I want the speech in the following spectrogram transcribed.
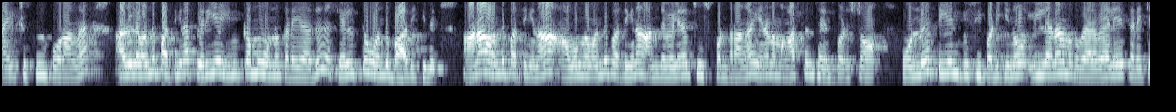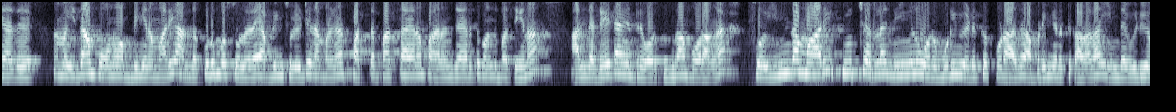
நைட் ஷிஃப்ட்னு போறாங்க. அதுல வந்து பாத்தீங்கன்னா பெரிய இன்கமும் ஒன்றும் கிடையாது. ஹெல்த்தும் வந்து பாதிக்குது. ஆனா வந்து பாத்தீங்கன்னா அவங்க வந்து பாத்தீங்கன்னா அந்த வேலையை சூஸ் பண்றாங்க. ஏன்னா நம்ம ஆர்ட்ஸ் அண்ட் சயின்ஸ் படிச்சிட்டோம். ஒன்னு டிஎன்பிசி படிக்கணும். இல்லைன்னா நமக்கு வேற வேலையே கிடைக்காது. நம்ம இதான் போகணும் அப்படிங்கிற மாதிரி அந்த குடும்ப சூழ்நிலை அப்படின்னு சொல்லிட்டு என்ன பண்ணுங்க பத்து பத்தாயிரம் பதினஞ்சாயிரத்துக்கு வந்து பாத்தீங்கன்னா அந்த டேட்டா என்ட்ரி ஒர்க்குக்கு தான் போறாங்க. ஸோ இந்த மாதிரி ஃபியூச்சர்ல நீங்களும் ஒரு முடிவு எடுக்கக்கூடாது அப்படிங்கிறதுக்காக தான் இந்த வீடியோ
